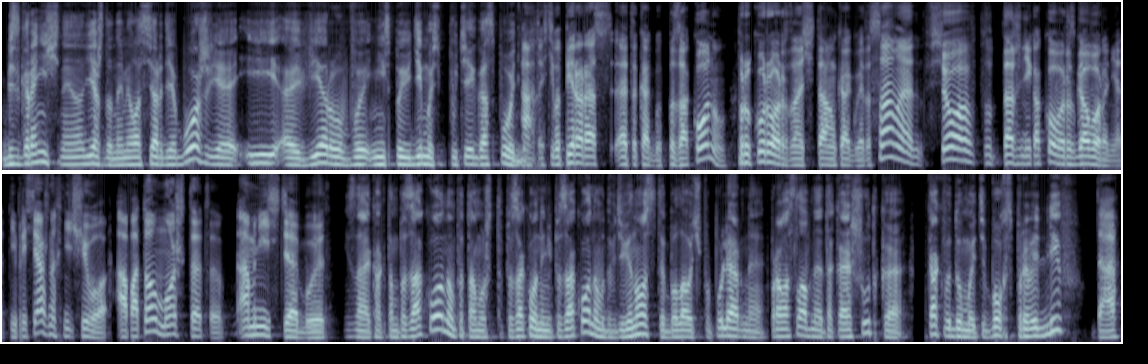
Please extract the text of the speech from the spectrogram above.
безграничная надежда на милосердие Божье и э, веру в неисповедимость путей Господних. А, то есть, типа, первый раз это как бы по закону, прокурор, значит, там как бы это самое, все, тут даже никакого разговора нет, ни присяжных, ничего. А потом, может, это, амнистия будет. Не знаю, как там по закону, потому что по закону не по закону. Вот в 90-е была очень популярная православная такая шутка. Как вы думаете, Бог справедлив? Да.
